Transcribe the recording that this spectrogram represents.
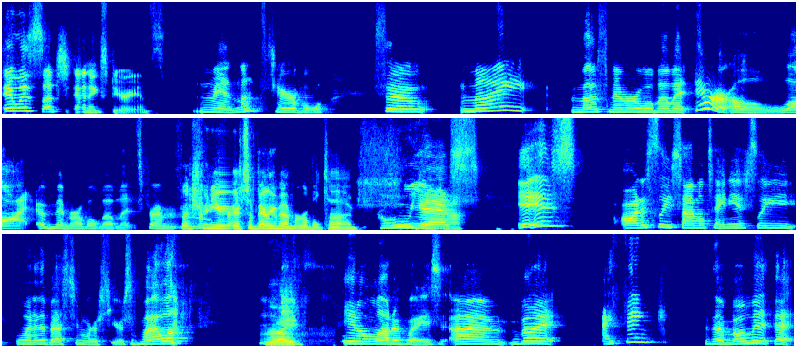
it was such an experience. Man, that's terrible. So my most memorable moment. There are a lot of memorable moments from freshman year. Freshman. It's a very memorable time. Oh yes, yeah. it is honestly simultaneously one of the best and worst years of my life. Right. In a lot of ways. Um, but I think the moment that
